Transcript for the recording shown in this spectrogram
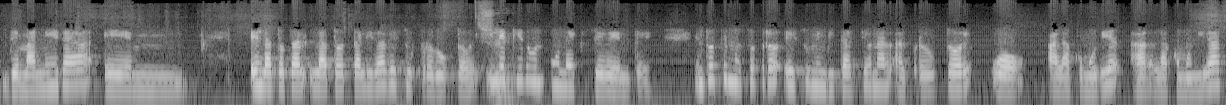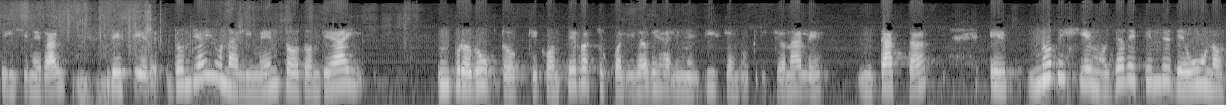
de manera em, en la total la totalidad de sus productos y le queda un, excedente. Entonces nosotros es una invitación al, al productor o a la comunidad, a la comunidad en general, decir, donde hay un alimento, donde hay un producto que conserva sus cualidades alimenticias, nutricionales, intactas, es no dejemos, ya depende de uno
